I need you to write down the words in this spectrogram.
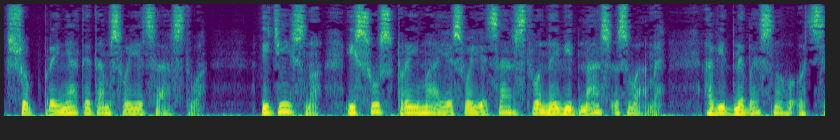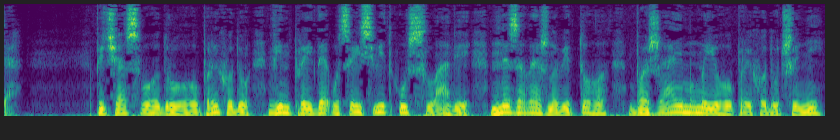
щоб прийняти там своє царство. І дійсно, Ісус приймає своє царство не від нас з вами, а від Небесного Отця. Під час свого другого приходу Він прийде у цей світ у славі, незалежно від того, бажаємо ми його приходу чи ні.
